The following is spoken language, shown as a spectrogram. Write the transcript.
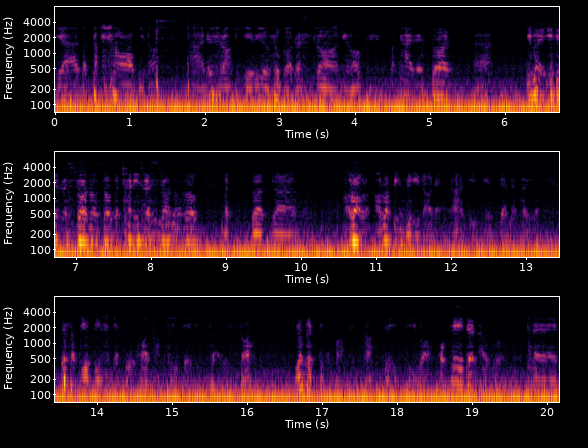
yeah, got tuck shop, you know. Uh, the surrounding area also got restaurant, you know, got Thai restaurant, uh, even Indian restaurant also, got Chinese restaurant also, but got uh, a lot, a lot of things to eat out there, uh, in, in Fire. There's a few things you can do on a free day in Paris, so you can think about it, huh? If you are okay, then I will plan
